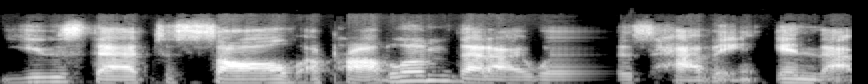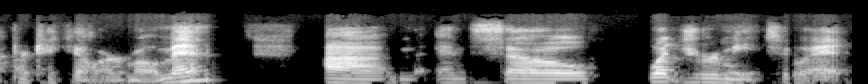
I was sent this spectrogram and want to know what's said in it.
use that to solve a problem that I was having in that particular moment. Um, and so, what drew me to it?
